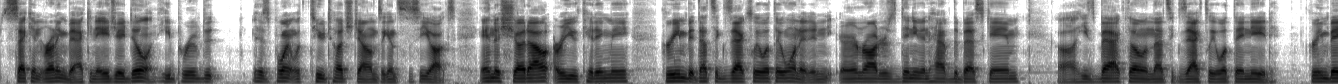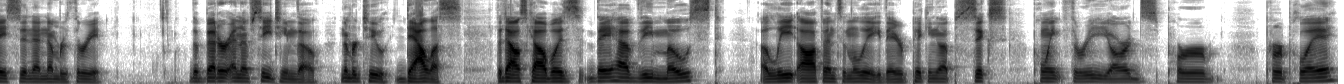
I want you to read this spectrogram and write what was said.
second running back in AJ Dillon. He proved his point with two touchdowns against the Seahawks and a shutout. Are you kidding me? Green Bay. That's exactly what they wanted. And Aaron Rodgers didn't even have the best game. Uh, he's back though, and that's exactly what they need. Green Bay sitting at number three. The better NFC team though. Number two, Dallas the Dallas Cowboys, they have the most elite offense in the league. They're picking up 6.3 yards per per play.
